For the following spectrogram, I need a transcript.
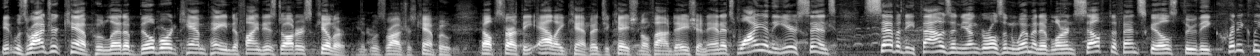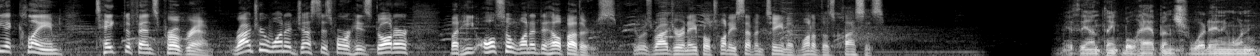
It was Roger Kemp Kemp, who led a billboard campaign to find his daughter's killer. It was Roger Kemp who helped start the Ali Kemp Educational Foundation. And it's why in the years since, 70,000 young girls and women have learned self-defense skills through the critically acclaimed Take Defense program. Roger wanted justice for his daughter, but he also wanted to help others. Here was Roger in April 2017 at one of those classes. If the unthinkable happens, what anyone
